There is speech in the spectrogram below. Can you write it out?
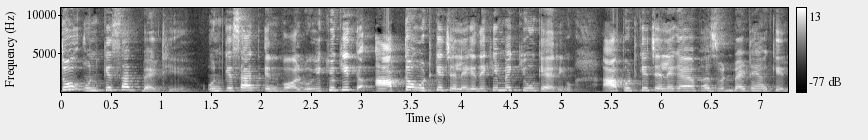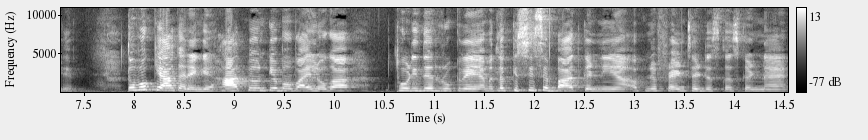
तो उनके साथ बैठिए, उनके साथ इन्वॉल्व हुई क्योंकि तो आप तो उठ के चले गए, देखिए मैं क्यों कह रही हूँ, आप उठ के चले गए अब हस्बैंड बैठे हैं अकेले तो वो क्या करेंगे? हाथ में उनके मोबाइल होगा थोड़ी देर रुक रहे हैं मतलब किसी से बात करनी है, अपने फ्रेंड से डिस्कस करना है,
